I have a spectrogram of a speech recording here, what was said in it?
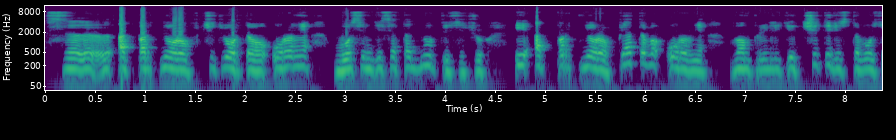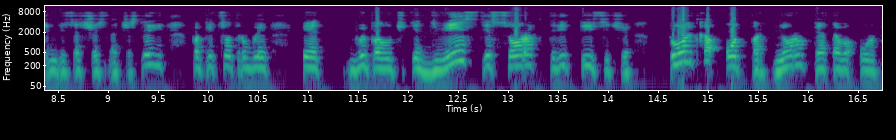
с, от партнеров четвертого уровня 81 тысячу. И от партнеров пятого уровня вам прилетит 486 начислений по 500 рублей. И вы получите 243 тысячи только от партнеров пятого уровня.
